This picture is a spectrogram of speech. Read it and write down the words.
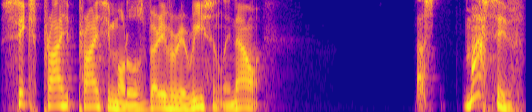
Six pri- pricing models very, very recently. Now, that's massive.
